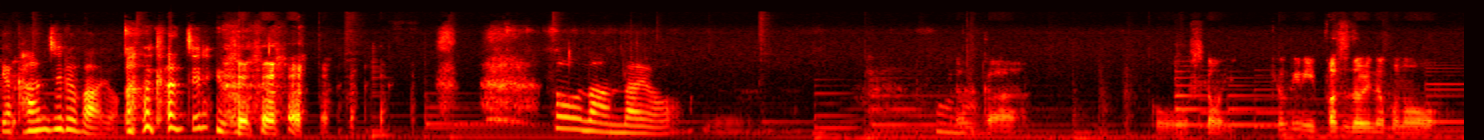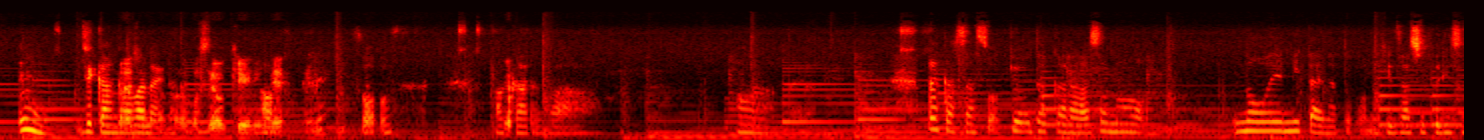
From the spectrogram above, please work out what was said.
いや感じるわよ。感じるよ。そうなんだよ。ななんか、こう、しかも、基本的に一発撮りのこの、うん。時間が合わない中ラジオだからこそ余計にね。そう。わかるわ。そうなんだよね。なんかさそう今日だからその農園みたいなところの日差し降り注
